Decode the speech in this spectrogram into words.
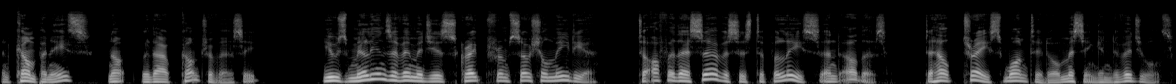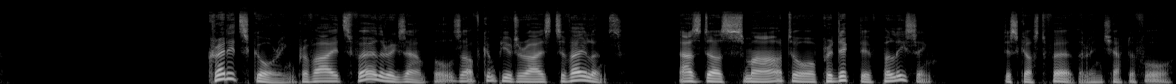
and companies, not without controversy, use millions of images scraped from social media to offer their services to police and others to help trace wanted or missing individuals. Credit scoring provides further examples of computerized surveillance, as does smart or predictive policing, discussed further in Chapter 4.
